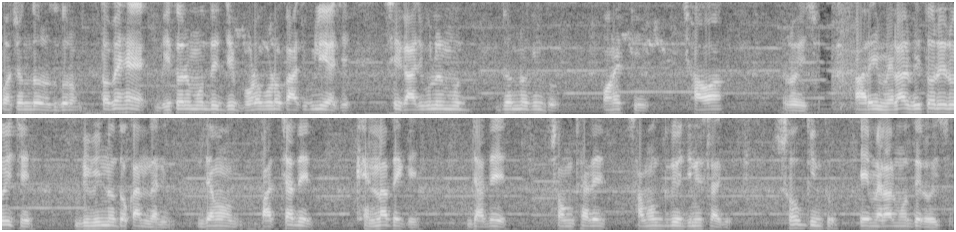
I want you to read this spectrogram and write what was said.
প্রচণ্ড রোদ গরম তবে হ্যাঁ ভিতরের মধ্যে যে বড় বড় গাছগুলি আছে, সেই গাছগুলোর জন্য কিন্তু অনেকটি ছাওয়া রয়েছে। আর এই মেলার ভিতরে রয়েছে বিভিন্ন দোকানদানি, যেমন বাচ্চাদের খেলনা থেকে যাদের সংসারের সামগ্রীয় জিনিস লাগে, সব কিন্তু এই মেলার মধ্যে রয়েছে।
